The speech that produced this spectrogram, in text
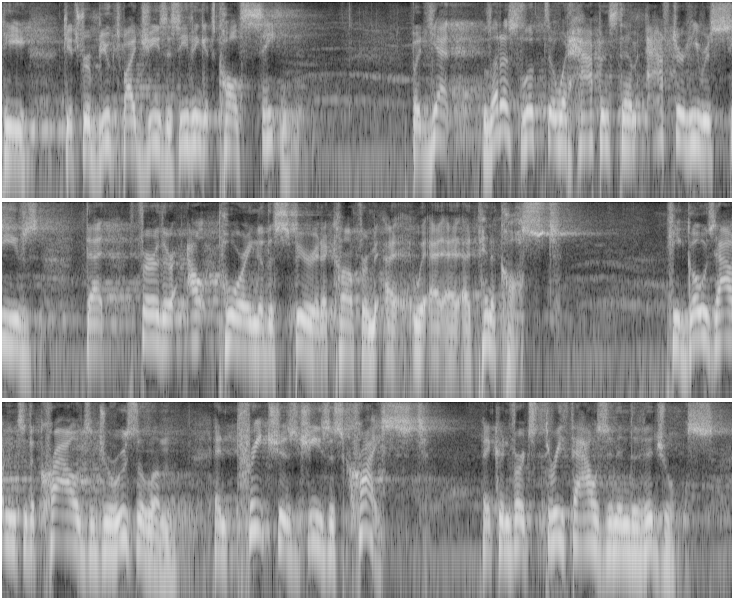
He gets rebuked by Jesus, even gets called Satan. But yet, let us look at what happens to him after he receives that further outpouring of the Spirit at, confirm, at, at, at Pentecost. He goes out into the crowds of Jerusalem and preaches Jesus Christ and converts 3,000 individuals.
